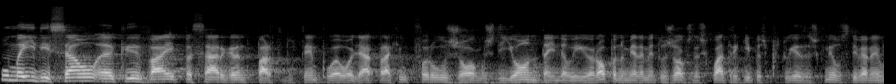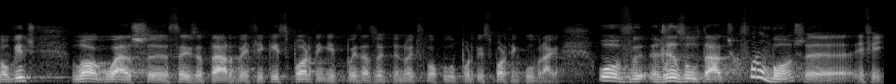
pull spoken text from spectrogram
Uma edição uh, que vai passar grande parte do tempo a olhar para aquilo que foram os jogos de ontem da Liga Europa, nomeadamente os jogos das quatro equipas portuguesas que neles estiveram envolvidos. Logo às uh, seis da tarde, Benfica e Sporting, e depois às oito da noite, Futebol Porto e Sporting Clube Braga. Houve resultados que foram bons, uh, enfim,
